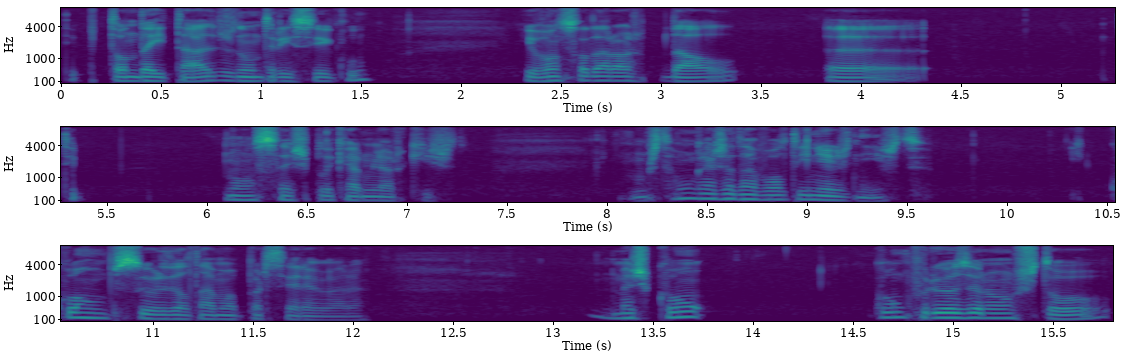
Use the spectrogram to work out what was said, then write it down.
Tipo, estão deitados num triciclo e vão só dar ao pedal. Uh, tipo, não sei explicar melhor que isto. Mas está um gajo a dar voltinhas nisto. E quão absurdo ele está-me a aparecer agora. Mas quão, quão curioso eu não estou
